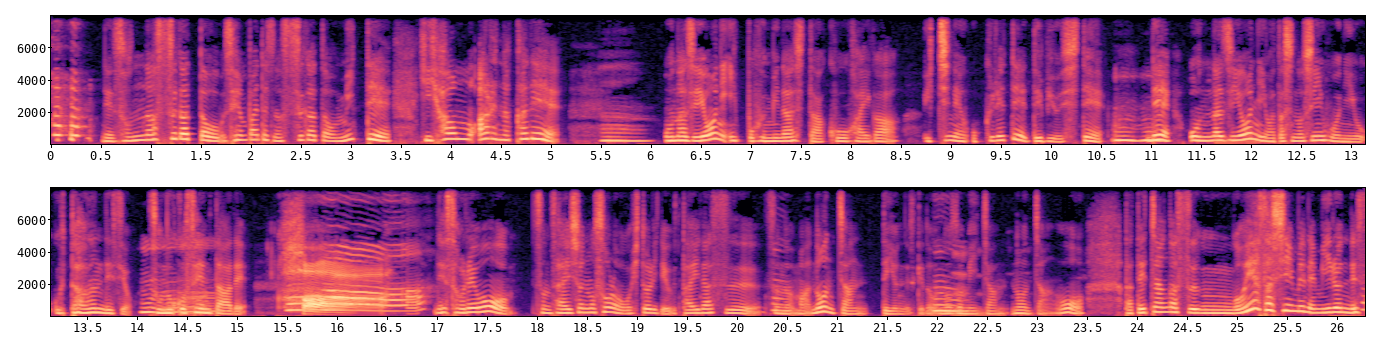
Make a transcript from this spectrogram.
で、そんな姿を、先輩たちの姿を見て、批判もある中で、うん同じように一歩踏み出した後輩が、1年遅れてデビューして、うんうんで、同じように私のシンフォニーを歌うんですよ。うんその子センターで。あ。はあ。で、それを、その最初のソロを一人で歌い出す、その、まあ、のんちゃんって言うんですけど、うんのぞみちゃん、のんちゃんを、伊達ちゃんがすんごい優しい目で見るんです。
